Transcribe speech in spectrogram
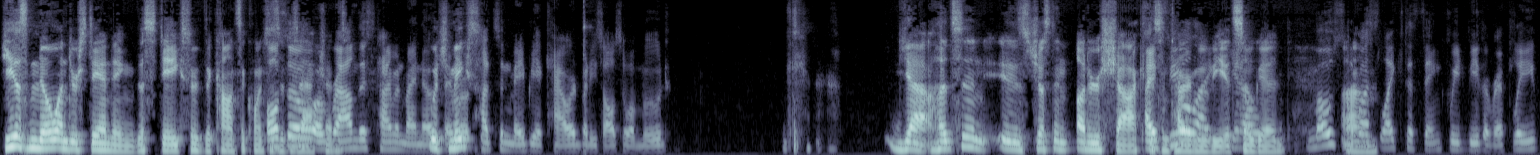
He has no understanding the stakes or the consequences of his Also, actions. around this time in my notes, Which makes- wrote Hudson may be a coward, but he's also a mood. Yeah, Hudson is just an utter shock this entire like, movie. It's so know, good. Most of Um, us like to think we'd be the Ripley,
